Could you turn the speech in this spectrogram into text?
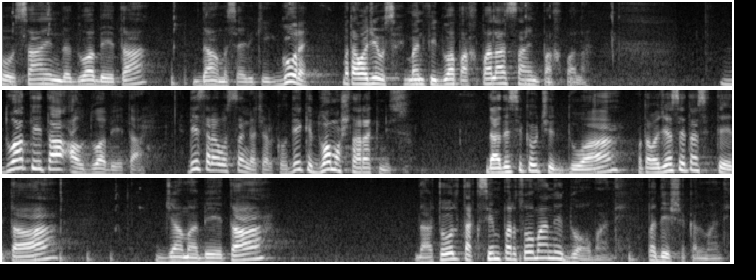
کوساین د دوه بیتا دا مساوي کېږي ګوره متوجه اوسئ منفي دوه په خپله ساین په خپله دوه تیتا او دوه بیتا دې سره اوس څنګه چل کو دې کې دوه مشترک نیسو دا د څه کو چې دوا متوجه سي تاسو تیتا جمع بیتا دا ټول تقسیم پر څو باندې دوه باندې په دې شکل باندې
